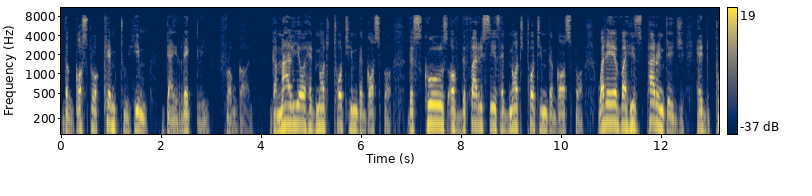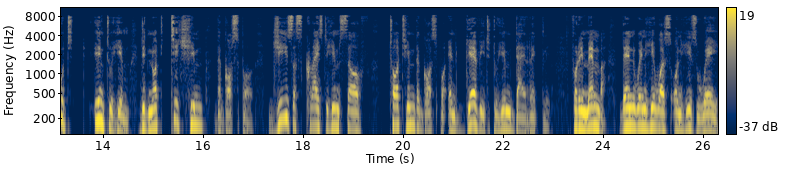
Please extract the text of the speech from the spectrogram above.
the gospel came to him directly from God. Gamaliel had not taught him the gospel. The schools of the Pharisees had not taught him the gospel. Whatever his parentage had put into him did not teach him the gospel. Jesus Christ himself taught him the gospel and gave it to him directly. For remember, then when he was on his way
